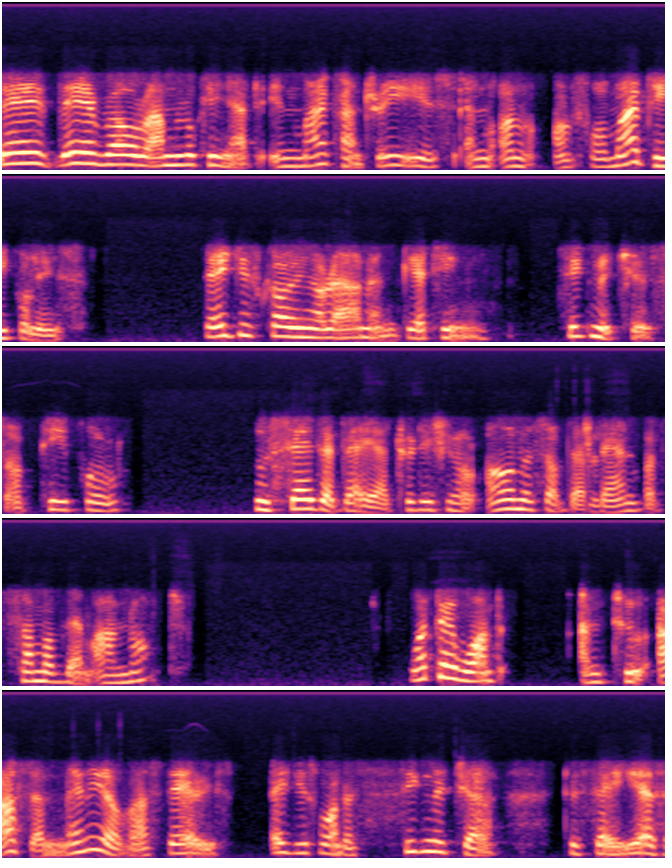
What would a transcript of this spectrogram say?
their their role I'm looking at in my country is and on, on for my people is they're just going around and getting signatures of people who say that they are traditional owners of that land, but some of them are not. What they want, and to us and many of us there is they just want a signature to say yes,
